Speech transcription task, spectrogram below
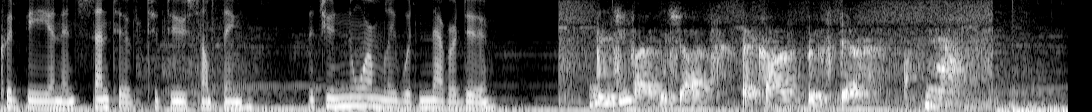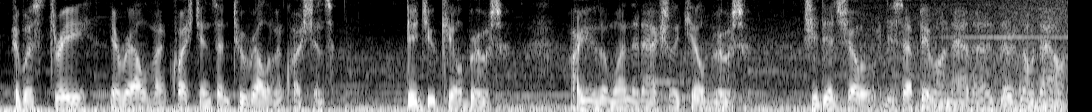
could be an incentive to do something that you normally would never do. Did you fire the shots that caused Bruce's death? No. It was three irrelevant questions and two relevant questions. Did you kill Bruce? Are you the one that actually killed Bruce? She did show deceptive on that, uh, there's no doubt.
